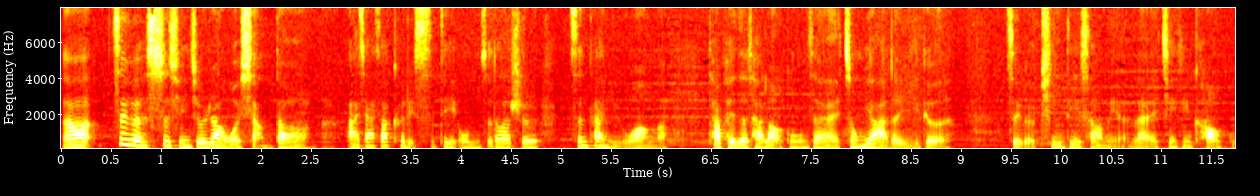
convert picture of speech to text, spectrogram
然后这个事情就让我想到阿加莎·克里斯蒂，我们知道是侦探女王啊，她陪着她老公在中亚的一个这个平地上面来进行考古。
